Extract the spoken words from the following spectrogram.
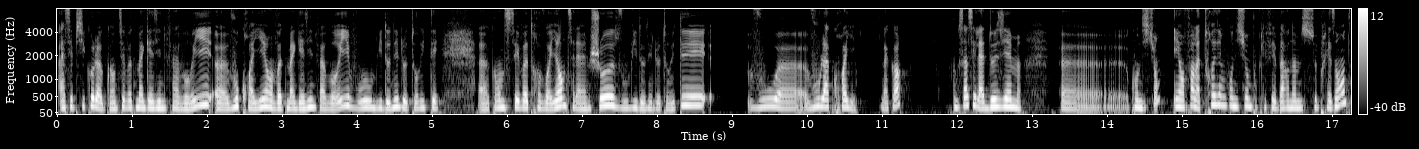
à ces psychologues. Quand c'est votre magazine favori, euh, vous croyez en votre magazine favori, vous lui donnez de l'autorité. quand c'est votre voyante, c'est la même chose, vous lui donnez de l'autorité, vous, vous la croyez. D'accord? Donc ça, c'est la deuxième euh, condition. Et enfin, la troisième condition pour que l'effet Barnum se présente,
